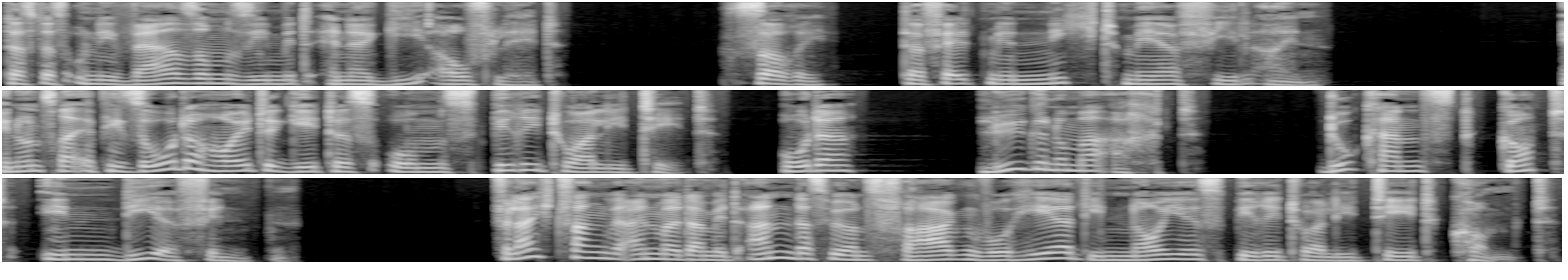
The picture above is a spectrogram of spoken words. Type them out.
dass das Universum sie mit Energie auflädt. Sorry, da fällt mir nicht mehr viel ein. In unserer Episode heute geht es um Spiritualität oder Lüge Nummer 8. Du kannst Gott in dir finden. Vielleicht fangen wir einmal damit an, dass wir uns fragen, woher die neue Spiritualität kommt.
